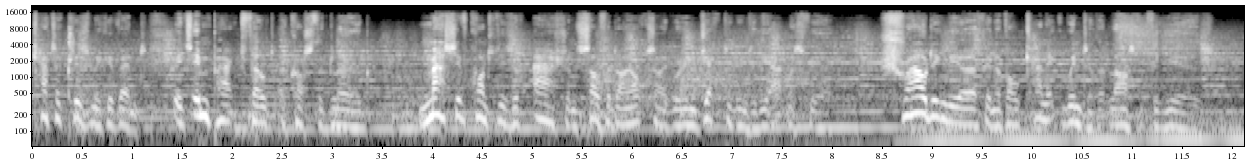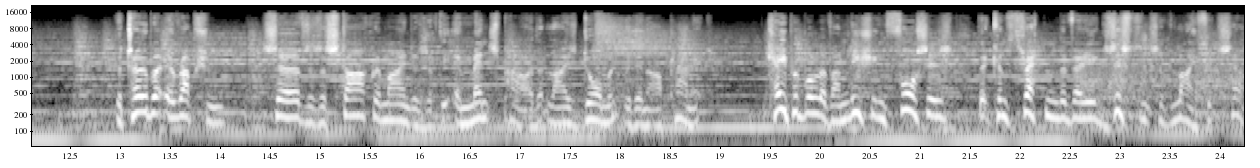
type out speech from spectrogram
cataclysmic event, its impact felt across the globe. Massive quantities of ash and sulfur dioxide were injected into the atmosphere, shrouding the Earth in a volcanic winter that lasted for years. The Toba eruption serves as a stark reminder of the immense power that lies dormant within our planet, capable of unleashing forces that can threaten the very existence of life itself.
